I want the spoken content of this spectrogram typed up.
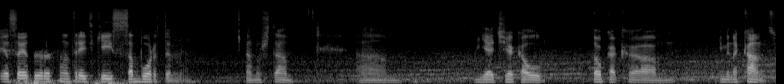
Я советую рассмотреть кейс с абортами. Потому что э, я чекал то, как э, именно Кант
